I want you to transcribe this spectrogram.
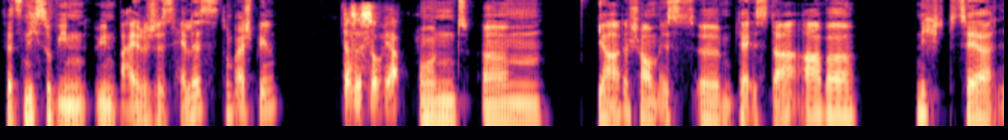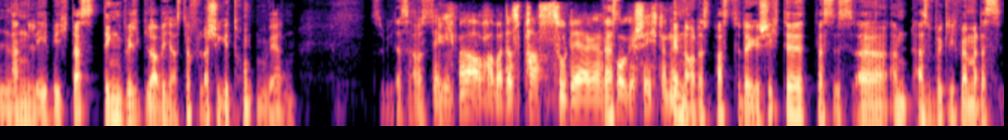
Ist jetzt nicht so wie ein wie ein bayerisches helles zum Beispiel. Das ist so, ja. Und ähm, ja, der Schaum ist, äh, der ist da, aber nicht sehr langlebig. Das Ding will, glaube ich, aus der Flasche getrunken werden. So wie das aussieht. Denke ich mal auch, aber das passt zu der das, Vorgeschichte, ne? Genau, das passt zu der Geschichte. Das ist, äh, also wirklich, wenn man das,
